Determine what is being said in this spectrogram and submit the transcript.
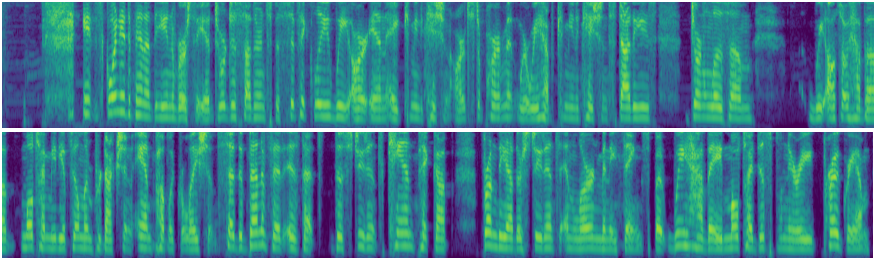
It's going to depend at the university. At Georgia Southern specifically, we are in a communication arts department where we have communication studies, journalism. We also have a multimedia film and production and public relations. So the benefit is that the students can pick up from the other students and learn many things. But we have a multidisciplinary program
